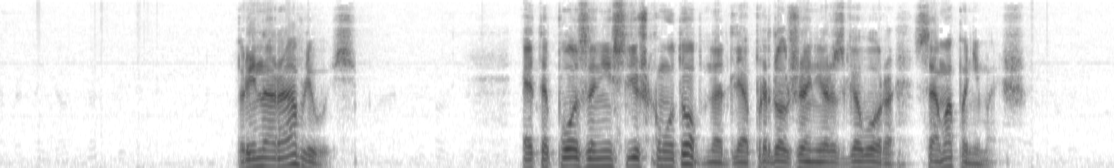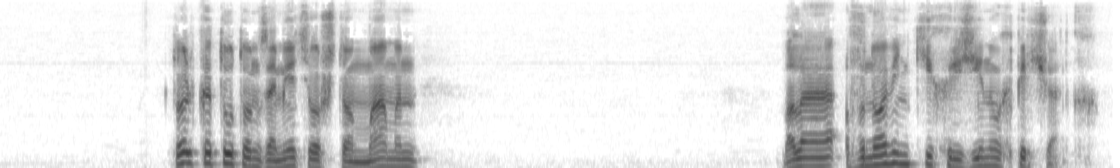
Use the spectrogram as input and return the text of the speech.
«Приноравливаюсь. Эта поза не слишком удобна для продолжения разговора, сама понимаешь». Только тут он заметил, что Мамон была в новеньких резиновых перчатках.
